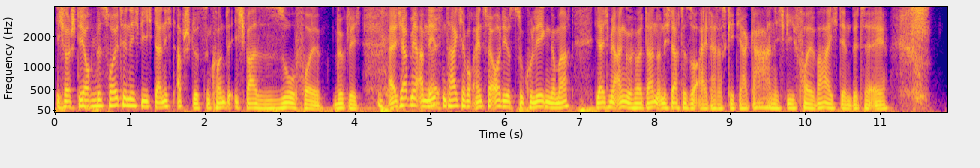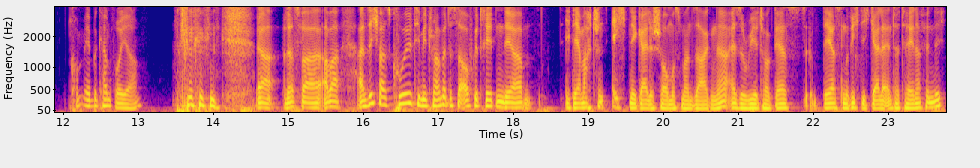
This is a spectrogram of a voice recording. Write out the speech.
Ich verstehe auch bis heute nicht, wie ich da nicht abstürzen konnte. Ich war so voll, wirklich. Also ich habe mir am nächsten Tag, ich habe auch ein, zwei Audios zu Kollegen gemacht, die habe ich mir angehört dann und ich dachte so, Alter, das geht ja gar nicht. Wie voll war ich denn bitte, ey? Kommt mir bekannt vor, ja. Ja, das war, aber an sich war es cool. Timmy Trumpet ist da aufgetreten, der, der macht schon echt eine geile Show, muss man sagen, ne? Also Real Talk, der ist, der ist ein richtig geiler Entertainer, finde ich.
